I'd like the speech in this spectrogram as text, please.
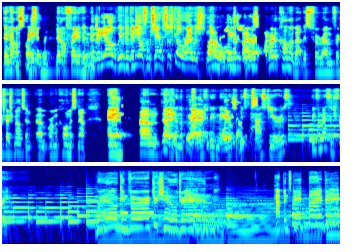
They're not afraid of it. They're not afraid of We have the video. We have the video from San Francisco where I was Oh, number that one game for is- I, wrote. I wrote a column about this for um for Church Militant. Um, where I'm a columnist now, and Hit um no, Hit on the yeah, progress we've made over these past years, we have a message for you. We'll convert your children. Happens bit by bit,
